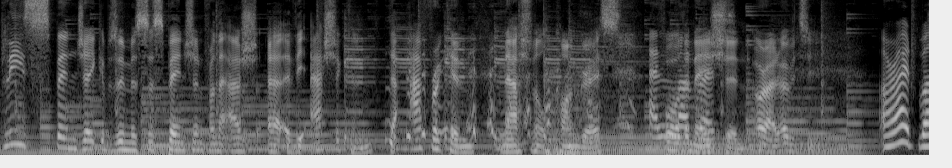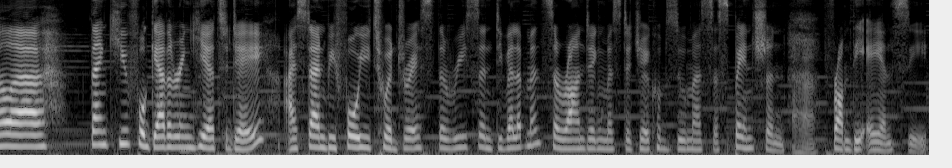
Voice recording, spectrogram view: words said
please spin Jacob Zuma's suspension from the Ash, uh, the Ashikan, the African National Congress I for the love it. nation. All right, over to you. All right, well, uh, thank you for gathering here today. I stand before you to address the recent developments surrounding Mr. Jacob Zuma's suspension from the ANC.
